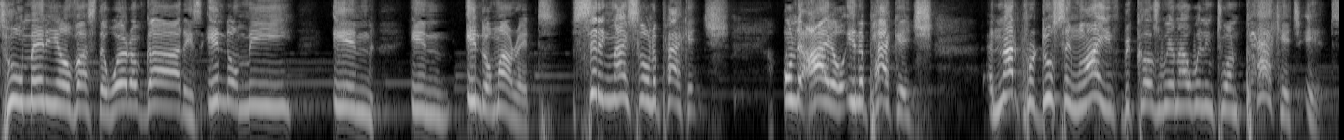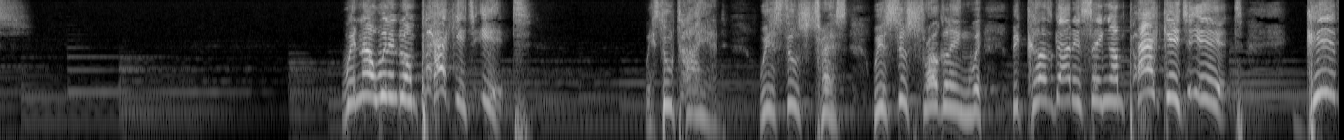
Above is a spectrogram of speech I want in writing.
Too many of us, the word of God is Indomie in in Indomaret, sitting nicely on the package, on the aisle in a package, and not producing life because we're not willing to unpackage it. We're not willing to unpackage it. We're still tired. We're still stressed. We're still struggling with, because God is saying, unpackage it. Give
